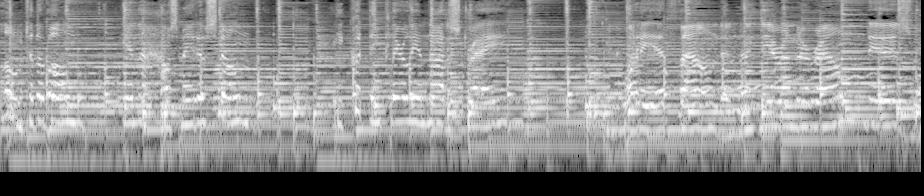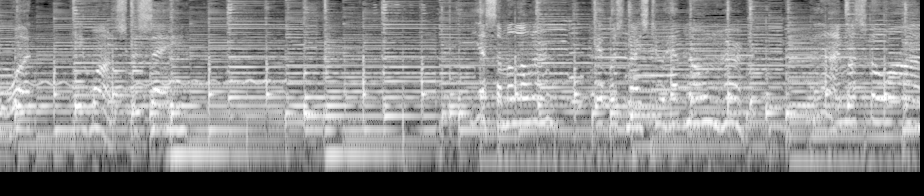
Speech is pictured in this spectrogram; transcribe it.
Alone to the bone in a house made of stone, he could think clearly and not astray. What he had found in the near underground is what he wants to say. Yes, I'm a loner. It was nice to have known her. But I must go on.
